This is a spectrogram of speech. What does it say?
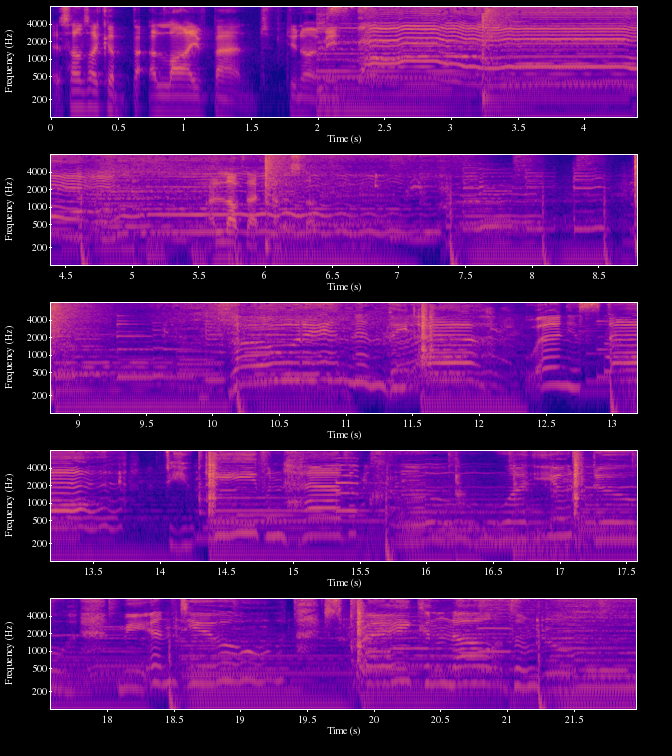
It sounds like a, a live band. Do you know what I mean? I love that kind of stuff. Me and you just breaking all the rules.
